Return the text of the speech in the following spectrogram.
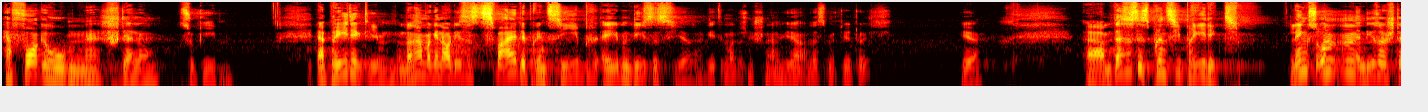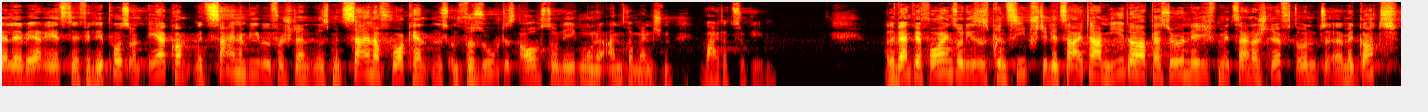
hervorgehobene Stellung zu geben. Er predigt ihm. Und dann haben wir genau dieses zweite Prinzip, eben dieses hier. Da geht immer ein bisschen schnell hier, alles mit dir durch. Hier. Ähm, das ist das Prinzip Predigt. Links unten in dieser Stelle wäre jetzt der Philippus und er kommt mit seinem Bibelverständnis, mit seiner Vorkenntnis und versucht es auszulegen, ohne andere Menschen weiterzugeben. Also während wir vorhin so dieses Prinzip stille Zeit haben, jeder persönlich mit seiner Schrift und äh, mit Gott,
